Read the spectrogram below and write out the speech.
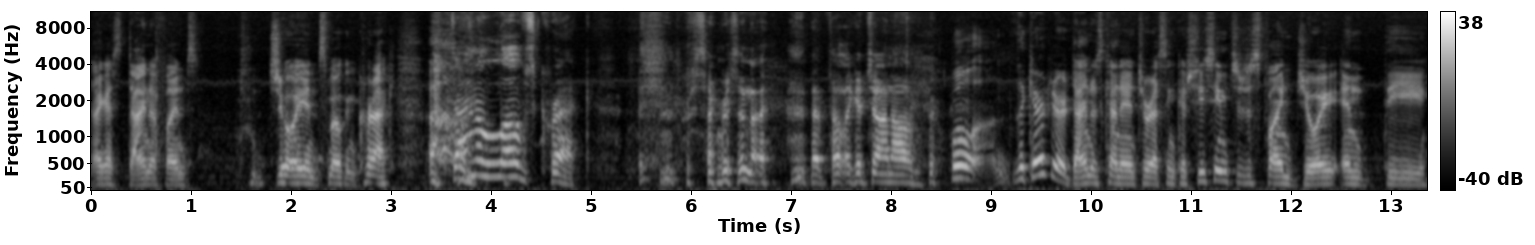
I guess Dinah finds joy in smoking crack. Dinah loves crack. For some reason, I, that felt like a John Oliver. Well, the character of Dinah Dinah's kind of interesting because she seems to just find joy in the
